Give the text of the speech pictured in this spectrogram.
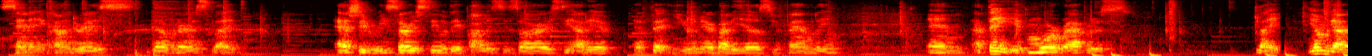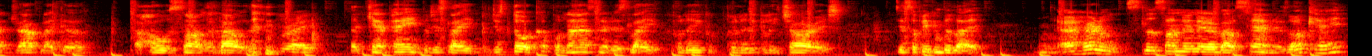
Senate, Congress, governors. Like actually research, see what their policies are, see how they affect you and everybody else, your family. And I think if more rappers, like you don't gotta drop like a a whole song about Right. A campaign, but just like just throw a couple lines in there that's like politi- politically charged, just so people can be like, "Mm, I heard him slip something in there about Sanders. Okay,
